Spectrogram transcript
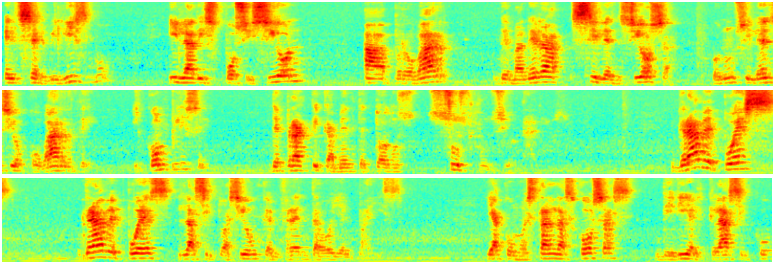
el servilismo y la disposición a aprobar de manera silenciosa, con un silencio cobarde y cómplice, de prácticamente todos sus funcionarios. Grave pues, grave pues la situación que enfrenta hoy el país. Ya como están las cosas, diría el clásico,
